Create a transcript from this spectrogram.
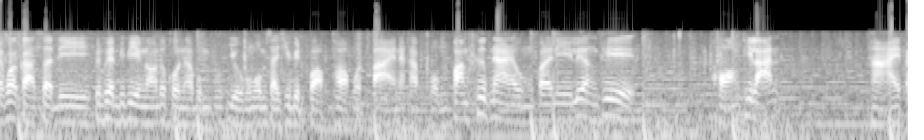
รับก็กราบสวัสดีเพื่อนๆพี่ๆน้องๆทุกคนครับผมอยู่ผมอมสายชีวิตปอกทอกหมดปลายนะครับผมความคืบหน้าครับผมกรณีเรื่องที่ของที่ร้านหายไป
